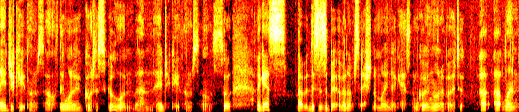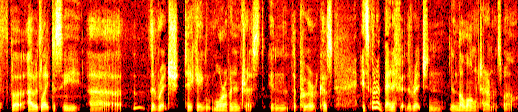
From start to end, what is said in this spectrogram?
educate themselves. They want to go to school and, and educate themselves. So I guess uh, this is a bit of an obsession of mine, I guess. I'm going on about it at, at length. But I would like to see uh, the rich taking more of an interest in the poor because it's going to benefit the rich in, in the long term as well.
